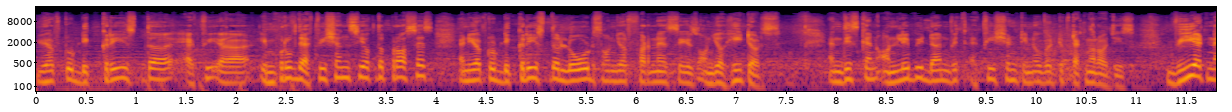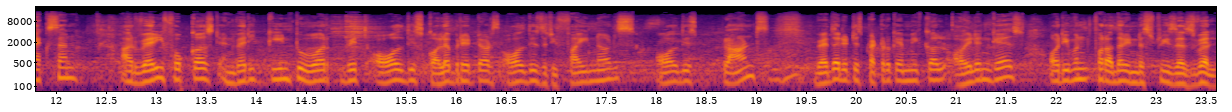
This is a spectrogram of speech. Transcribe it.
you have to decrease the, uh, improve the efficiency of the process and you have to decrease the loads on your furnaces, on your heaters. And this can only be done with efficient, innovative technologies. We at Nexson are very focused and very keen to work with all these collaborators, all these refiners, all these plants, mm-hmm. whether it is petrochemical, oil and gas, or even for other industries as well.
